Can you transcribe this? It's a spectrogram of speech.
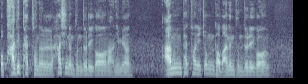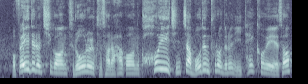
뭐 바디 패턴을 하시는 분들이건 아니면 암 패턴이 좀 더 많은 분들이건 뭐 페이드를 치건 드로우를 구사를 하건 거의 진짜 모든 프로들은 이 테이크어웨이에서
